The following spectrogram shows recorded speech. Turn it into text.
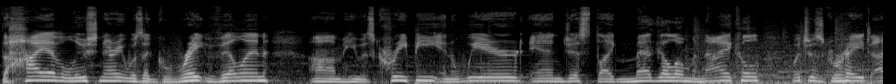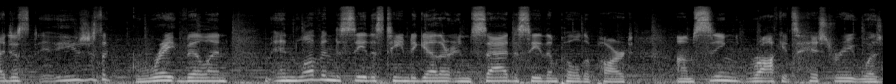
The High Evolutionary was a great villain. Um, he was creepy and weird and just like megalomaniacal, which was great. I just, he was just a great villain and loving to see this team together and sad to see them pulled apart. Um, seeing Rocket's history was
